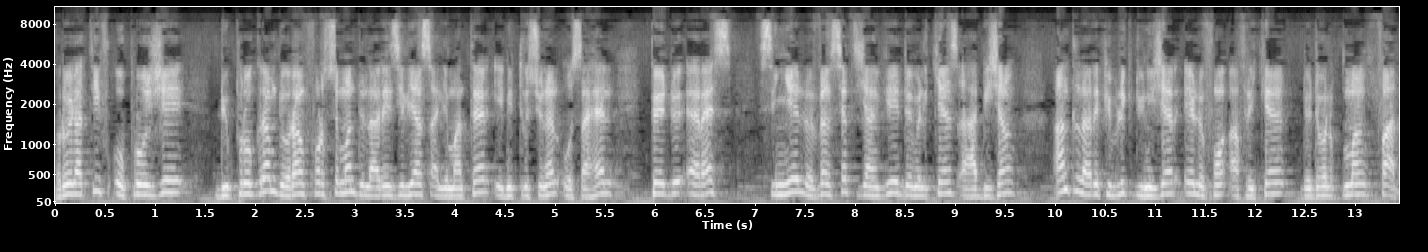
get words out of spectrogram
relatifs au projet du programme de renforcement de la résilience alimentaire et nutritionnelle au Sahel, P2RS, signé le 27 janvier 2015 à Abidjan entre la République du Niger et le Fonds africain de développement FAD.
